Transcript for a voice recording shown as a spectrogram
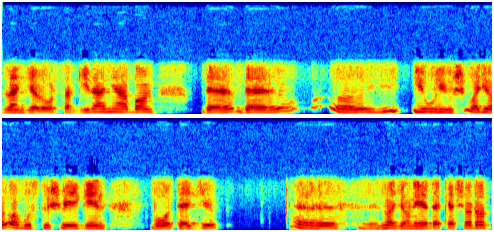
Lengyelország irányában, de, de július vagy augusztus végén volt egy nagyon érdekes adat,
